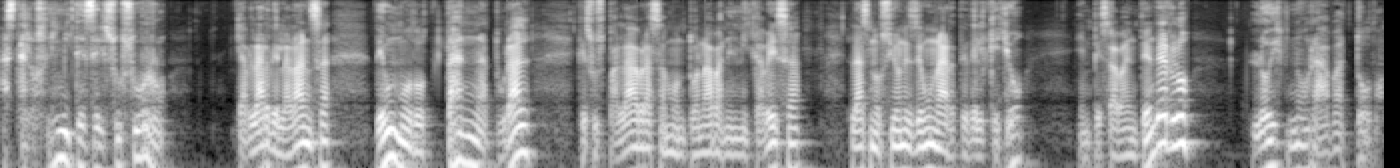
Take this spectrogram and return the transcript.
hasta los límites del susurro y hablar de la danza de un modo tan natural que sus palabras amontonaban en mi cabeza las nociones de un arte del que yo empezaba a entenderlo, lo ignoraba todo.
